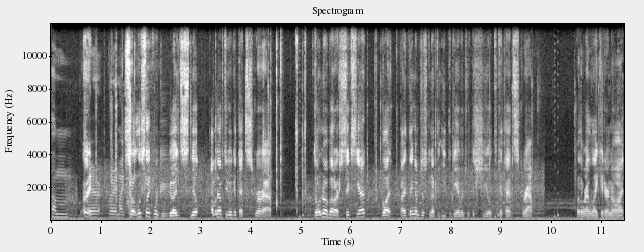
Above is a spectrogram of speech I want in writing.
Um, Alright, where, where am I So it looks like we're good still. I'm gonna have to go get that scrap. Don't know about our six yet, but I think I'm just gonna have to eat the damage with the shield to get that scrap. Whether I like it or not.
